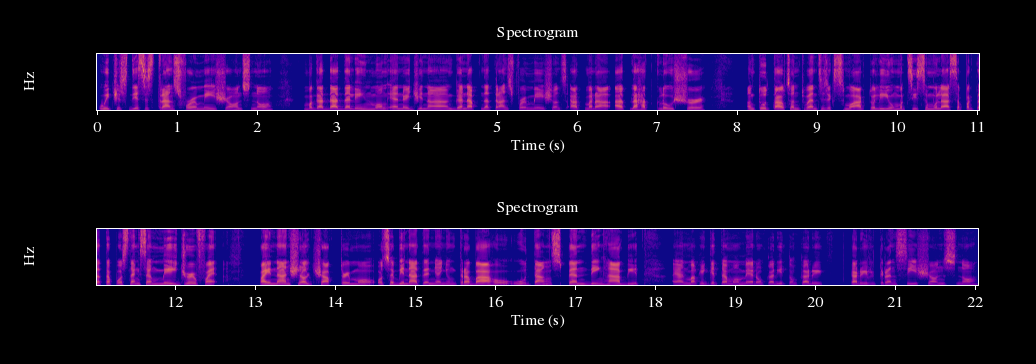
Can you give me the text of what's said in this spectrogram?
which is this is transformations 'no. Kumbaga dadalhin mo ang energy na ganap na transformations at mara at lahat closure. Ang 2026 mo actually yung magsisimula sa pagtatapos ng isang major fi financial chapter mo o sabihin natin 'yan yung trabaho, utang, spending habit. Ayan makikita mo meron ka ritong career transitions 'no?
